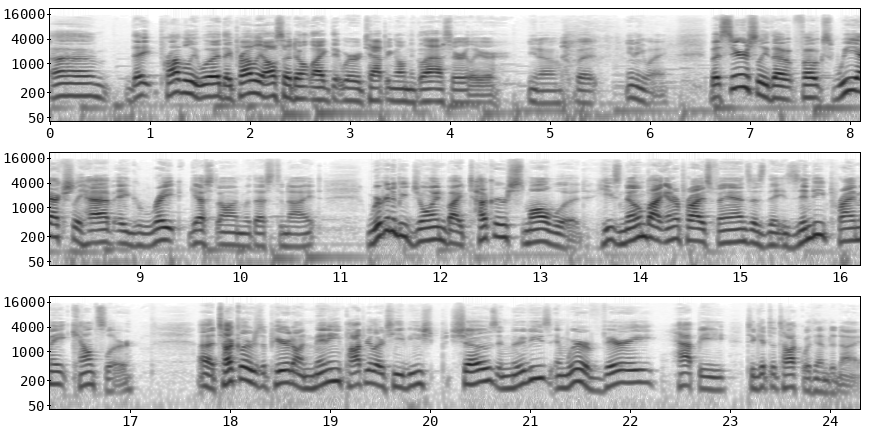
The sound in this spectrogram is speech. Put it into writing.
Um, they probably would. They probably also don't like that we are tapping on the glass earlier, you know. But anyway, but seriously though, folks, we actually have a great guest on with us tonight. We're going to be joined by Tucker Smallwood. He's known by Enterprise fans as the Xindi Primate Counselor. Uh, Tucker has appeared on many popular TV sh- shows and movies, and we're very happy to get to talk with him tonight.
